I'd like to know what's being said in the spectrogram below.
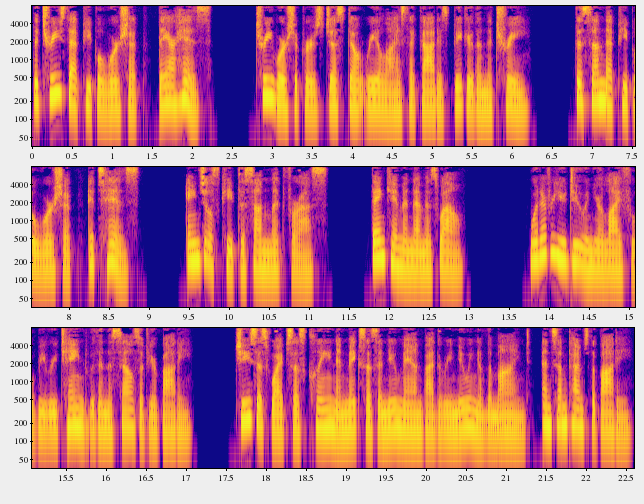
The trees that people worship, they are His. Tree worshippers just don't realize that God is bigger than the tree. The sun that people worship, it's His. Angels keep the sun lit for us. Thank Him and them as well. Whatever you do in your life will be retained within the cells of your body. Jesus wipes us clean and makes us a new man by the renewing of the mind, and sometimes the body.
